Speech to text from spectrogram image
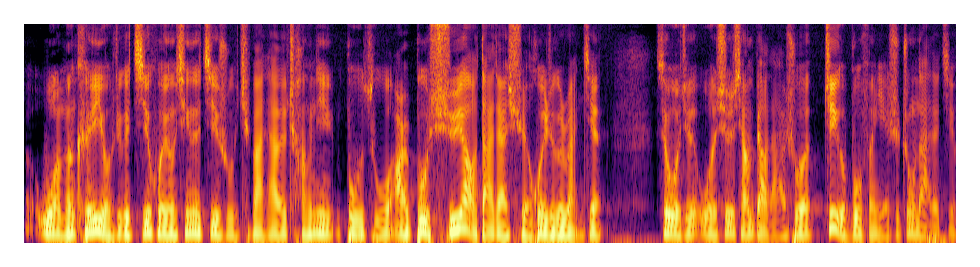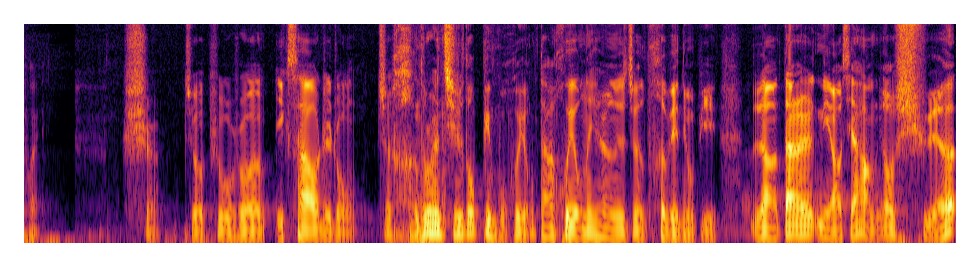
我们可以有这个机会用新的技术去把它的场景补足，而不需要大家学会这个软件。所以我觉得我是想表达说，这个部分也是重大的机会。是，就譬如说 Excel 这种，这很多人其实都并不会用，但是会用那些人就觉得特别牛逼。让，但是你要想想要学，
